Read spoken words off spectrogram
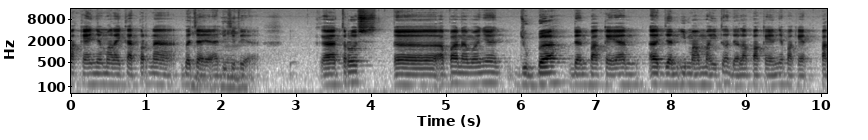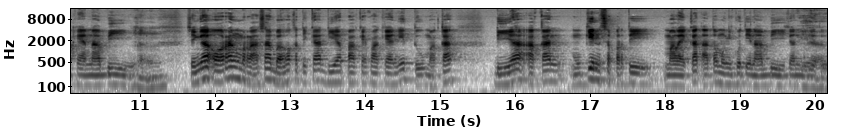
pakaiannya malaikat. Pernah baca ya hadis itu ya. Terus eh, apa namanya jubah dan pakaian eh, dan imamah itu adalah pakaiannya pakaian pakaian nabi misalnya. Sehingga orang merasa bahwa ketika dia pakai pakaian itu maka dia akan mungkin seperti malaikat atau mengikuti nabi kan begitu.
